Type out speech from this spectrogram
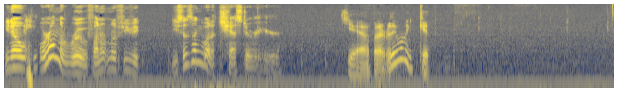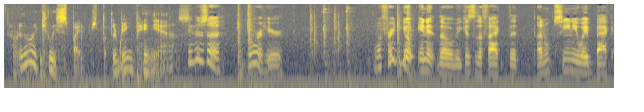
You know, we're on the roof. I don't know if you've. you said something about a chest over here. Yeah, but I really want to get. I really want to kill these spiders, but they're being pain in the ass. Hey, there's a door here. I'm afraid to go in it though because of the fact that I don't see any way back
